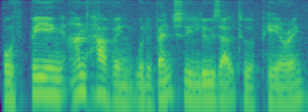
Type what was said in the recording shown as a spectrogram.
both being and having would eventually lose out to appearing.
